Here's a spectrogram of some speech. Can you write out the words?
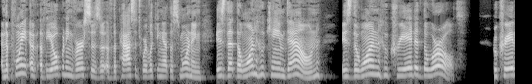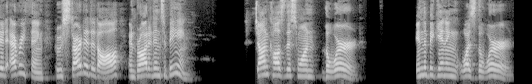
And the point of, of the opening verses of the passage we're looking at this morning is that the one who came down is the one who created the world, who created everything, who started it all and brought it into being. John calls this one the Word. In the beginning was the Word.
